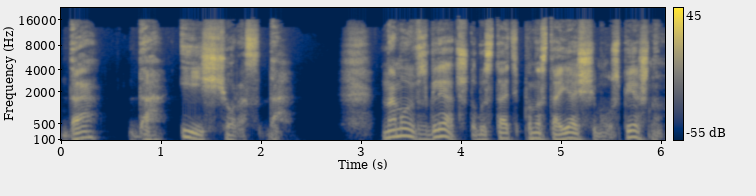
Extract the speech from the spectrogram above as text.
Да, да и еще раз да. На мой взгляд, чтобы стать по-настоящему успешным,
